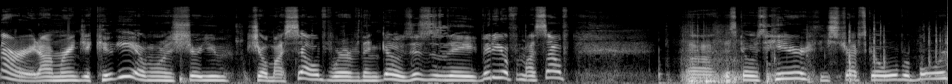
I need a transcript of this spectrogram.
All right, I'm Ranger Kooky. I want to show you, show myself where everything goes. This is a video for myself. Uh, this goes here. These straps go overboard.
